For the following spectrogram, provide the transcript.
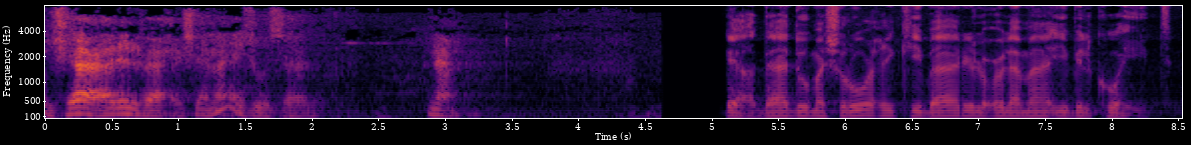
إشاعة للفاحشة ما يجوز هذا. نعم. إعداد مشروع كبار العلماء بالكويت.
